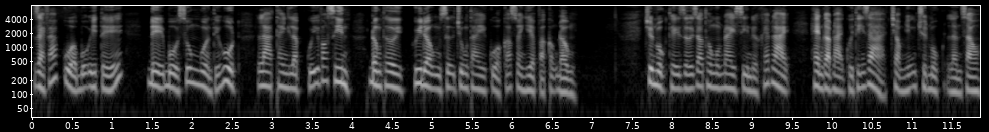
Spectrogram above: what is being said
Giải pháp của Bộ Y tế để bổ sung nguồn thiếu hụt là thành lập quỹ vaccine, đồng thời huy động sự chung tay của các doanh nghiệp và cộng đồng. Chuyên mục Thế giới Giao thông hôm nay xin được khép lại. Hẹn gặp lại quý thính giả trong những chuyên mục lần sau.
